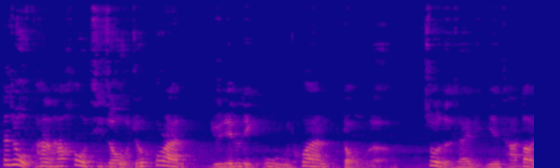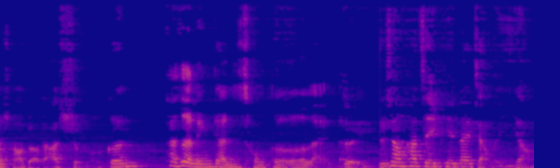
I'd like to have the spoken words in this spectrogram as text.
但是我看了他后记之后，我就忽然有点领悟，忽然懂了作者在里面他到底想要表达什么，跟他这个灵感是从何而来的。对，就像他这一篇在讲的一样，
